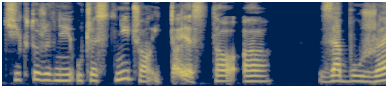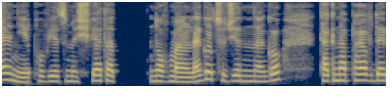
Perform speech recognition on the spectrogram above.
ci, którzy w niej uczestniczą, i to jest to e, zaburzenie, powiedzmy, świata normalnego, codziennego, tak naprawdę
